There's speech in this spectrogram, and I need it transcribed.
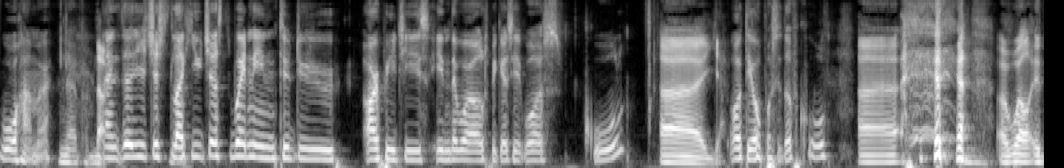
Warhammer. never. No. And so you just like you just went in to do RPGs in the world because it was cool Uh, yeah. or the opposite of cool. Uh, uh, well, it,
